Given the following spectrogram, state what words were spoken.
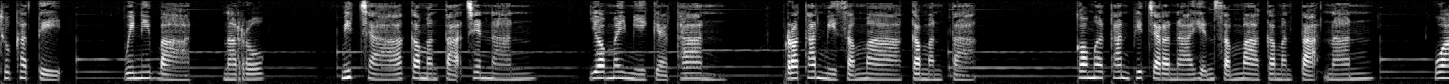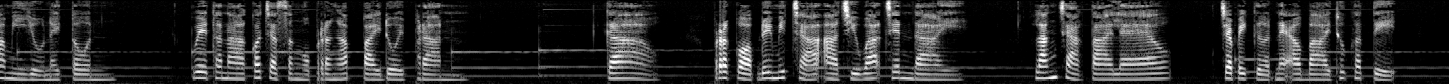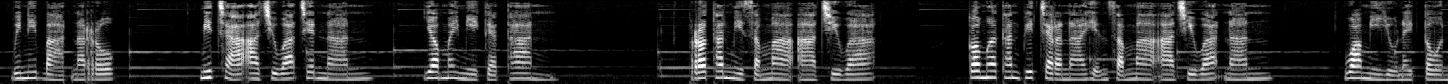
ทุคติ วินิบาตนรก มิจฉากรรมันตะเช่นนั้น ย่อมไม่มีแก่ท่าน เพราะท่านมีสัมมากัมมันตะ ก็เมื่อท่านพิจารณาเห็นสัมมากัมมันตะนั้น ว่ามีอยู่ในตน เวทนาก็จะสงบระงับไปโดยพรัน 9. ประกอบด้วยมิจฉาอาชีวะเช่นใด หลังจากตายแล้ว จะไปเกิดในอบายทุคติ วินิบาตนรก มิจฉาอาชีวะเช่นนั้น ย่อมไม่มีแก่ท่าน เพราะท่านมีสัมมาอาชีวะ ก็เมื่อท่านพิจารณาเห็นสัมมาอาชีวะนั้น ว่ามีอยู่ในตน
